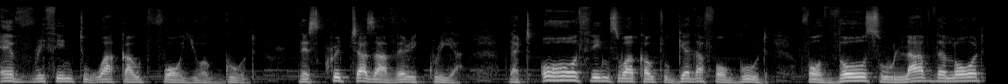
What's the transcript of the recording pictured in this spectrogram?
everything to work out for your good. The scriptures are very clear that all things work out together for good for those who love the Lord,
